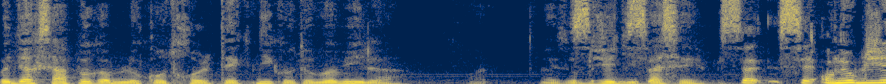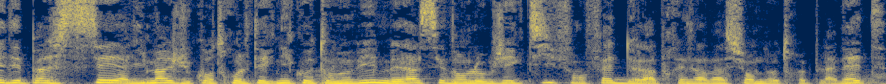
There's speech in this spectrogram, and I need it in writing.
Peut dire que c'est un peu comme le contrôle technique automobile. On est obligé d'y passer. on est obligé d'y passer à l'image du contrôle technique automobile, mais là, c'est dans l'objectif en fait de la préservation de notre planète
